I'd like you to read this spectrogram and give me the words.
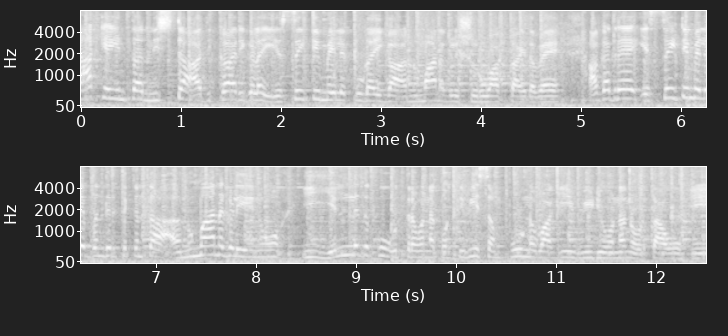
ಯಾಕೆ ಇಂಥ ನಿಷ್ಠ ಅಧಿಕಾರಿಗಳ ಎಸ್ ಐ ಟಿ ಮೇಲೆ ಕೂಡ ಈಗ ಅನುಮಾನಗಳು ಶುರುವಾಗ್ತಾ ಇದ್ದಾವೆ ಹಾಗಾದ್ರೆ ಎಸ್ ಐ ಟಿ ಮೇಲೆ ಬಂದಿರತಕ್ಕಂತ ಅನುಮಾನಗಳೇನು? ಈ ಎಲ್ಲದಕ್ಕೂ ಉತ್ತರವನ್ನು ಕೊಡ್ತೀವಿ. ಸಂಪೂರ್ಣವಾಗಿ ವಿಡಿಯೋನ ನೋಡ್ತಾ ಹೋಗಿ.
